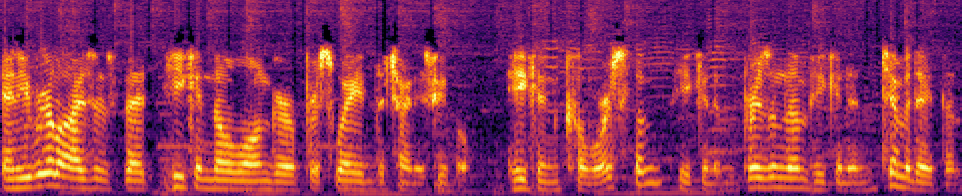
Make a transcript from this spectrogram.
and he realizes that he can no longer persuade the Chinese people. He can coerce them, he can imprison them, he can intimidate them.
